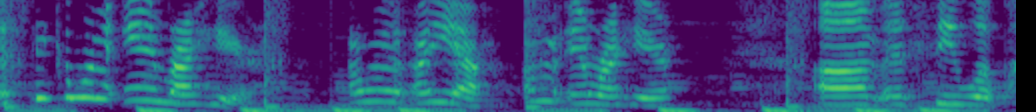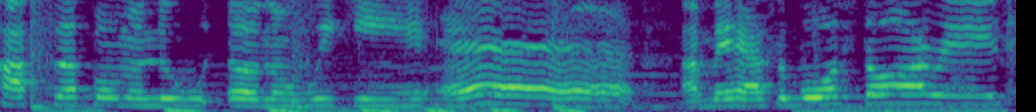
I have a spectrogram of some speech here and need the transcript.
I think I want to end right here. I'm gonna, uh, yeah, I'm gonna end right here. Um, and see what pops up on the new on the weekend. Uh, I may have some more stories.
